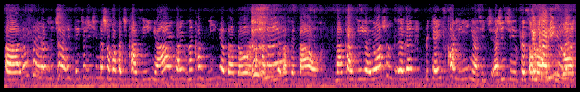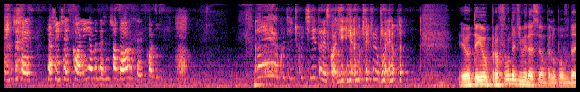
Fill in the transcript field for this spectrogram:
Ah, não sei, a gente era residente, a gente ainda chamava de casinha. Ai, vai na casinha da dor, na casinha da fetal na casinha. Eu acho, né, porque é escolinha, a gente, a gente, o pessoal Tem um carinho, né? a gente fez, que a gente é escolinha, mas a gente adora ser escolinha. É, eu curto, a gente curtia estar na escolinha, não tem problema. Eu tenho profunda admiração pelo povo da,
